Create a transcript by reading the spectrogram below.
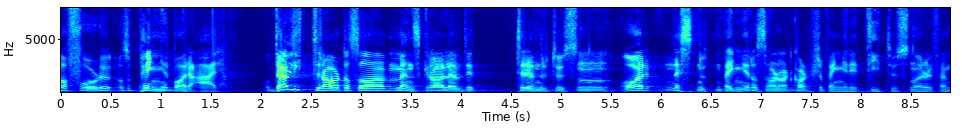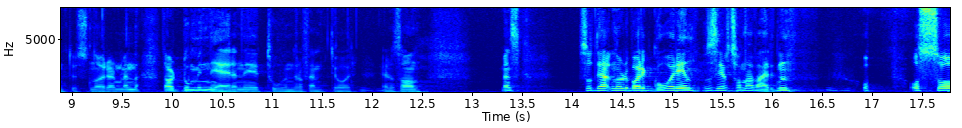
Da får du altså Penger bare er. Og det er jo litt rart. altså Mennesker har levd i 300 000 år nesten uten penger, og så har det vært kanskje penger i 10 000 år eller 5000 år, men det har vært dominerende i 250 år. eller noe sånt. Mens, så det, når du bare går inn og sier at sånn er verden, og, og så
